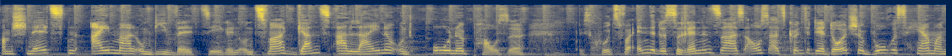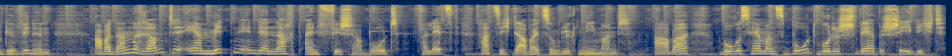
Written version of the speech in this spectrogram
Am schnellsten einmal um die Welt segeln und zwar ganz alleine und ohne Pause. Bis kurz vor Ende des Rennens sah es aus, als könnte der Deutsche Boris Herrmann gewinnen. Aber dann rammte er mitten in der Nacht ein Fischerboot. Verletzt hat sich dabei zum Glück niemand. Aber Boris Herrmanns Boot wurde schwer beschädigt.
